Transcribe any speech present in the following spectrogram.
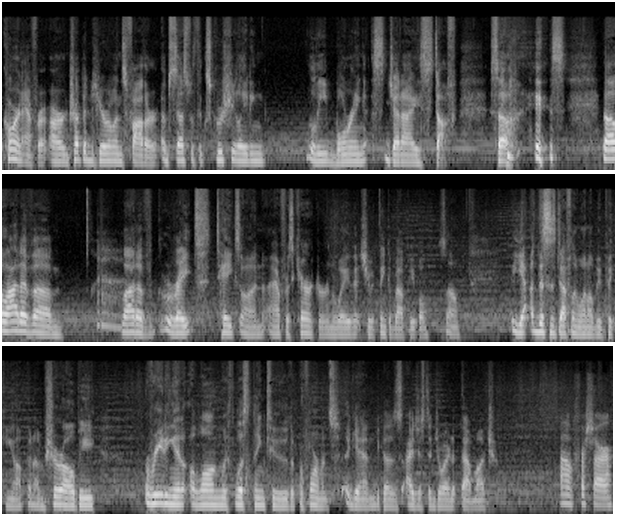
Korin Aphra, our intrepid heroine's father, obsessed with excruciatingly boring Jedi stuff. So it's a lot of um, a lot of great takes on Aphra's character and the way that she would think about people. So yeah, this is definitely one I'll be picking up, and I'm sure I'll be reading it along with listening to the performance again because I just enjoyed it that much. Oh, for sure.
